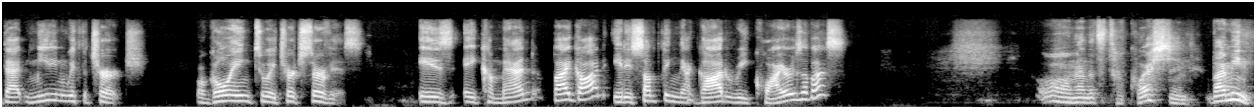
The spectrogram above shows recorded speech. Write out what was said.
that meeting with the church or going to a church service is a command by God? It is something that God requires of us. Oh man, that's a tough question. But I mean,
